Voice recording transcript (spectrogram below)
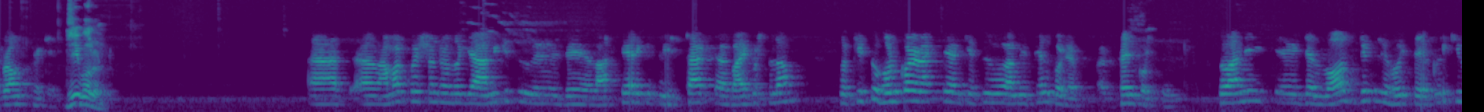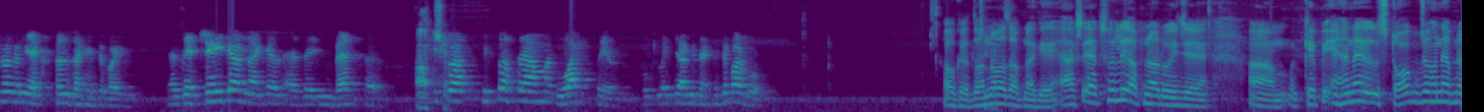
ব্রঙ্কস থেকে। জি বলুন। আমার কোয়েশ্চনটা হলো যে আমি কিছু যে লাস্ট ইয়ারে কিছু স্টাক বাই করছিলাম। তো কিছু হোল্ড করে রাখছি আর কিছু আমি সেল করে সেল করছি। তো আমি যে লস যেগুলি হয়েছে এগুলি কীভাবে আমি এক্সপেন্স দেখাতে পারি? অ্যাজ এ ট্রেডার নাকি অ্যাজ এ ইনভেস্টার। কিছু কিছু আছে আমার ওয়ার্ক সেল ওগুলো কি আমি দেখাতে পারব? ওকে ধন্যবাদ আপনাকে। অ্যাকচুয়ালি আপনার ওই যে কেপি এখানে স্টক যখন আপনি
